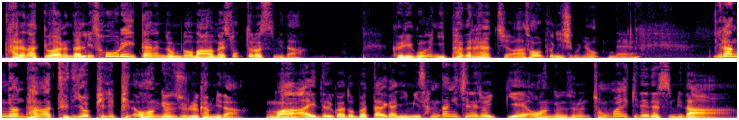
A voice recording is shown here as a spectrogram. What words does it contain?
다른 학교와는 달리 서울에 있다는 점도 마음에 쏙 들었습니다. 그리고는 입학을 하였죠. 아 서울 분이시군요. 네. 1학년 방학 드디어 필리핀 어학연수를 갑니다. 과 음. 아이들과도 몇 달간 이미 상당히 친해져 있기에 어학연수는 정말 기대됐습니다.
